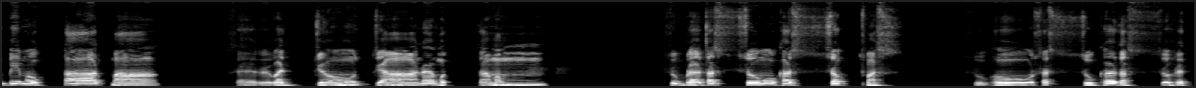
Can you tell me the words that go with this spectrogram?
विमुक्तात्मा सर्वज्ञो ज्ञानमुत्तमम् सुब्रतः सुमुखः सूक्ष्मः, सुघोषः सुखदः सुहृत्।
